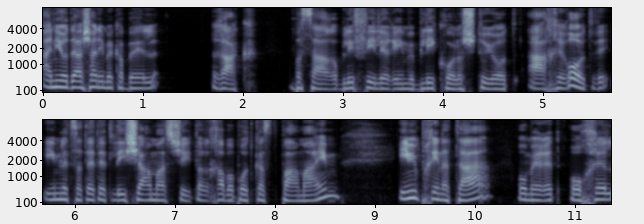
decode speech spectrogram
אני יודע שאני מקבל רק בשר, בלי פילרים ובלי כל השטויות האחרות. ואם לצטט את לי שמאס שהתארחה בפודקאסט פעמיים, היא מבחינתה אומרת, אוכל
